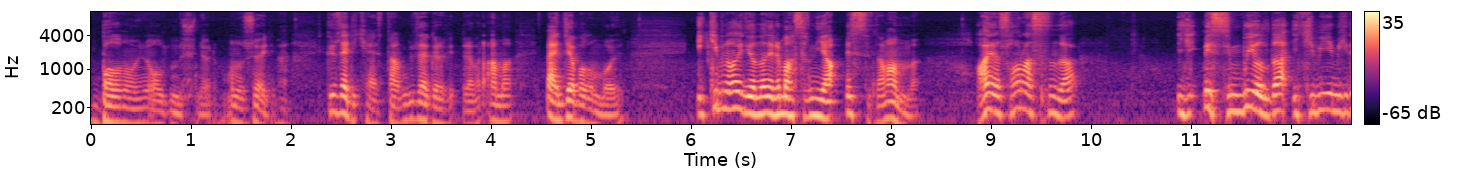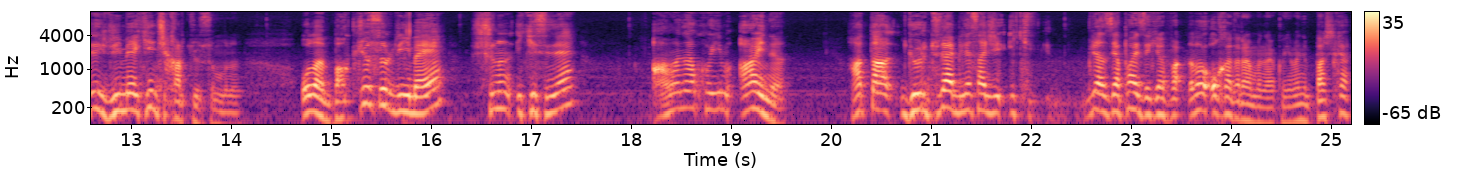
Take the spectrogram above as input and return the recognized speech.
balon oyunu olduğunu düşünüyorum. Bunu söyleyeyim. Ha. Güzel hikayesi tamam güzel grafikleri var ama bence balon bu oyun. 2017 yılında remasterını yapmışsın tamam mı? Aynen sonrasında gitmişsin bu yılda 2022'de remake'ini çıkartıyorsun bunun. Ulan bakıyorsun remake'e şunun ikisine amına koyayım aynı. Hatta görüntüler bile sadece iki biraz yapay zeka farklı var o kadar amına koyayım. Hani başka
